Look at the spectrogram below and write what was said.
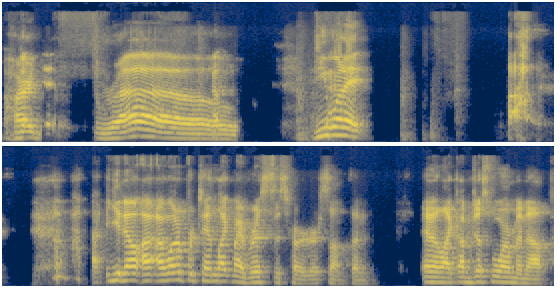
hard no. to throw. Do you want to? Uh, you know, I, I want to pretend like my wrist is hurt or something, and like I'm just warming up.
